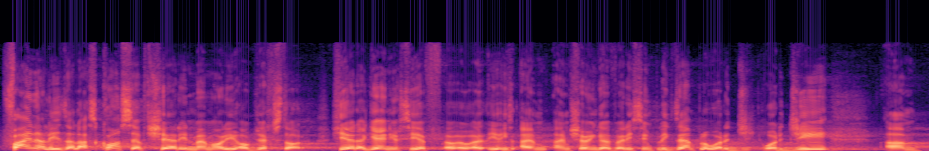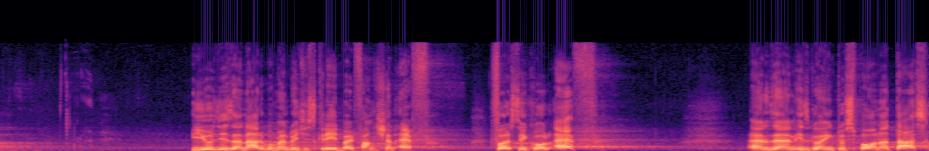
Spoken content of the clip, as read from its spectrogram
Finally, the last concept, sharing memory object store. Here again, you see, uh I'm, I'm, showing a very simple example where G, where G um, uses an argument which is created by function f. First we call f, and then it's going to spawn a task.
